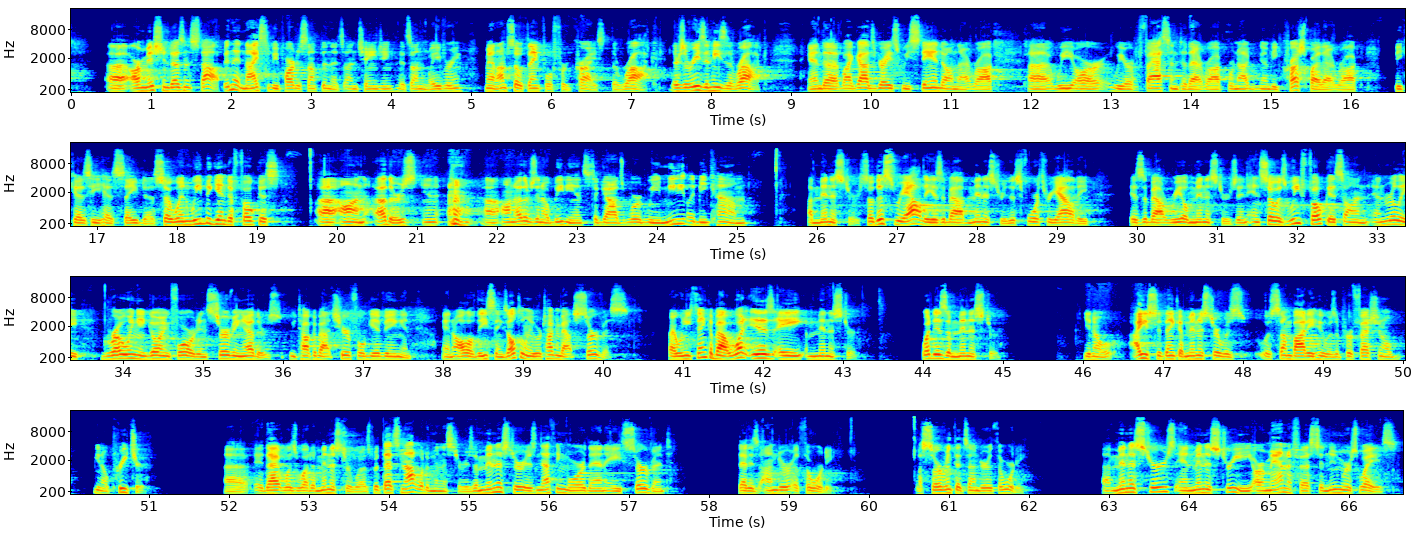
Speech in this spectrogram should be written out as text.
uh, our mission doesn't stop. Isn't it nice to be part of something that's unchanging, that's unwavering? Man, I'm so thankful for Christ, the rock. There's a reason he's the rock. And uh, by God's grace, we stand on that rock. Uh, we, are, we are fastened to that rock. We're not going to be crushed by that rock because he has saved us. So when we begin to focus uh, on others in, uh, on others in obedience to God's word, we immediately become a minister. So this reality is about ministry. This fourth reality is about real ministers. And, and so as we focus on and really growing and going forward and serving others, we talk about cheerful giving and, and all of these things. Ultimately, we're talking about service. Right? When you think about what is a minister, what is a minister? You know, I used to think a minister was, was somebody who was a professional, you know, preacher. Uh, that was what a minister was, but that's not what a minister is. A minister is nothing more than a servant that is under authority. A servant that's under authority. Uh, ministers and ministry are manifest in numerous ways.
